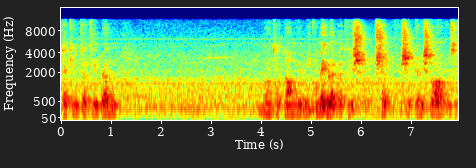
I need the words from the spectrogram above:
tekintetében mondhatnám, hogy még a meglepetésekkel is találkozik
